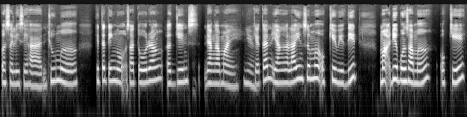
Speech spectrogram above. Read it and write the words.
perselisihan. Cuma kita tengok satu orang against yang ramai. Yeah. Okay kan yang lain semua okay with it. Mak dia pun sama, okay.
